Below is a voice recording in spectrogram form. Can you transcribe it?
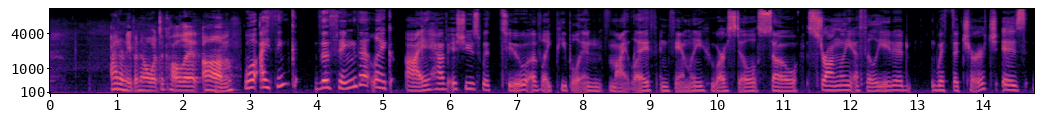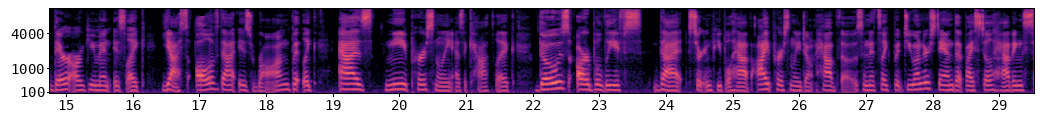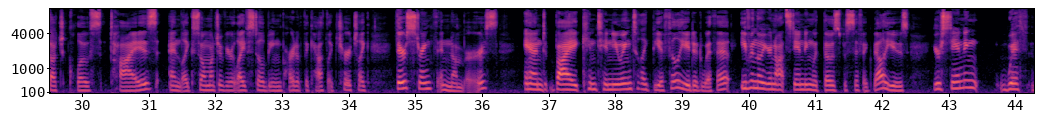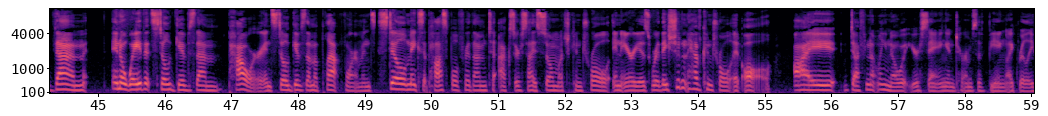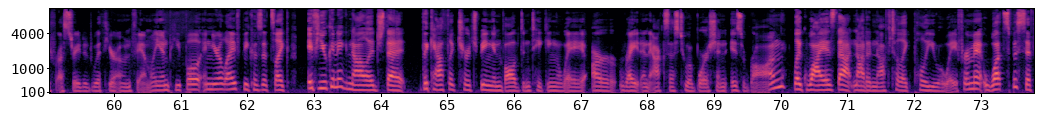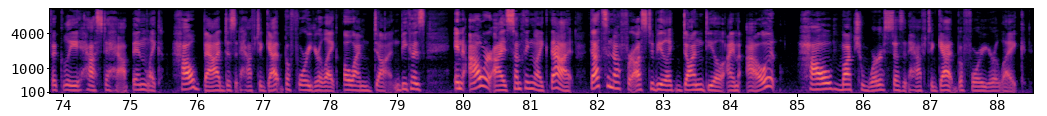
I don't even know what to call it. Um Well, I think the thing that like I have issues with too of like people in my life and family who are still so strongly affiliated with the church is their argument is like yes, all of that is wrong, but like as me personally as a Catholic, those are beliefs that certain people have. I personally don't have those. And it's like, but do you understand that by still having such close ties and like so much of your life still being part of the Catholic Church, like there's strength in numbers. And by continuing to like be affiliated with it, even though you're not standing with those specific values, you're standing with them in a way that still gives them power and still gives them a platform and still makes it possible for them to exercise so much control in areas where they shouldn't have control at all. I definitely know what you're saying in terms of being like really frustrated with your own family and people in your life because it's like if you can acknowledge that the Catholic Church being involved in taking away our right and access to abortion is wrong. Like, why is that not enough to like pull you away from it? What specifically has to happen? Like, how bad does it have to get before you're like, oh, I'm done? Because in our eyes, something like that, that's enough for us to be like, done deal, I'm out. How much worse does it have to get before you're like,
